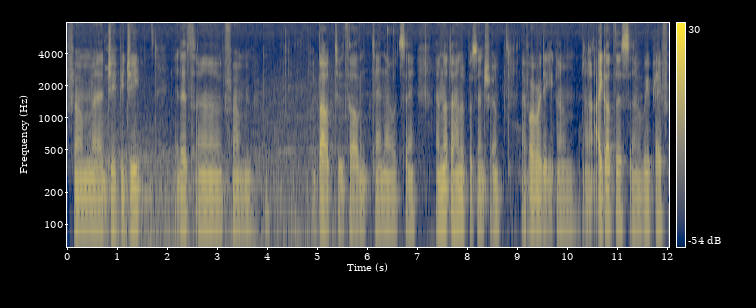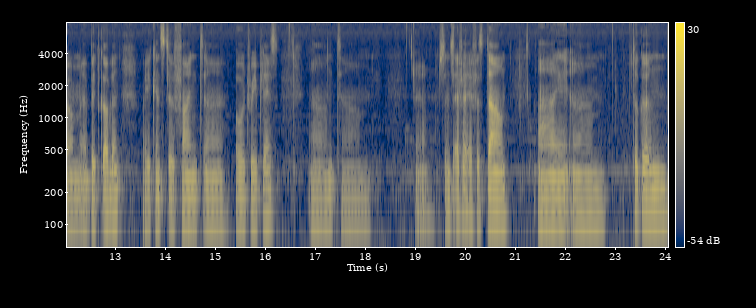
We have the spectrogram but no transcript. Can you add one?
from uh, GPG. It is uh, from about 2010, I would say. I'm not 100% sure. I've already um, uh, I got this uh, replay from uh, BitGoblin, where you can still find old replays, and um, yeah, since FAF is down, I um, took an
